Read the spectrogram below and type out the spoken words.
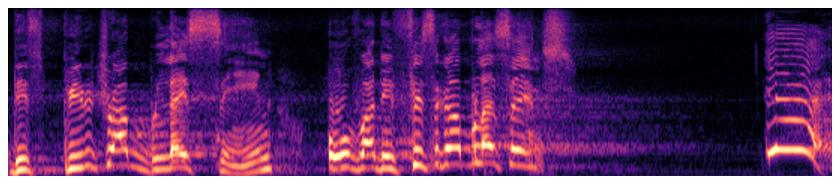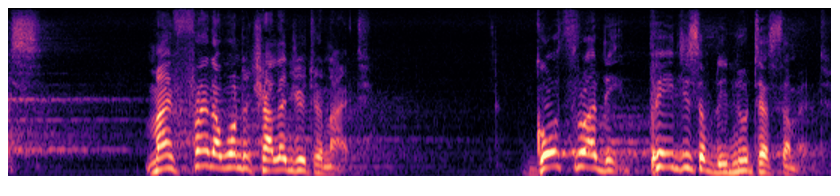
the spiritual blessing over the physical blessings. Yes. My friend, I want to challenge you tonight. Go through the pages of the New Testament.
